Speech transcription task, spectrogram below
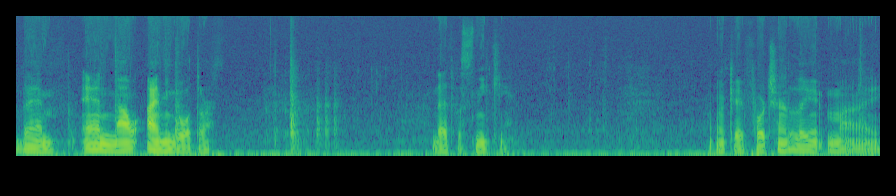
Bam. And now I'm in the water. That was sneaky. Okay, fortunately my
